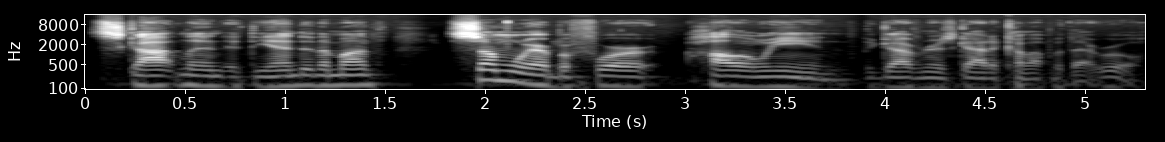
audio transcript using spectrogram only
Scotland at the end of the month, somewhere before Halloween, the governor's got to come up with that rule.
